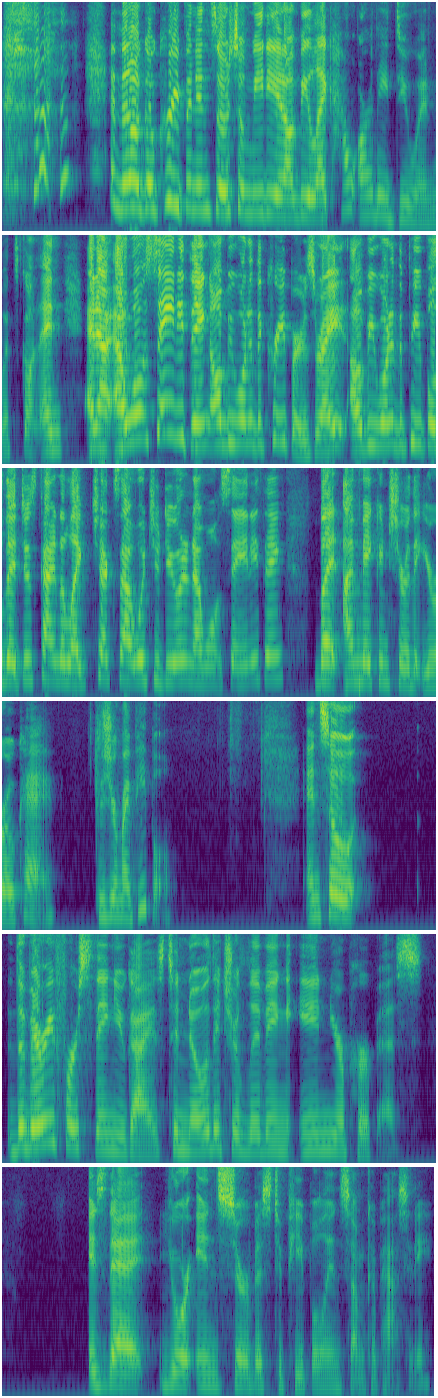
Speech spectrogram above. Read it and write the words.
and then I'll go creeping in social media and I'll be like, how are they doing? What's going and and I, I won't say anything. I'll be one of the creepers, right? I'll be one of the people that just kind of like checks out what you're doing and I won't say anything. But I'm making sure that you're okay because you're my people. And so the very first thing, you guys, to know that you're living in your purpose is that you're in service to people in some capacity.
